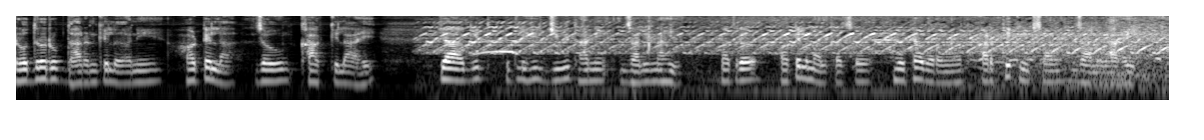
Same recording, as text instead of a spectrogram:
रौद्ररूप धारण केलं आणि हॉटेलला जळून खाक केला आहे. या आगीत कुठलीही जीवितहानी झाली नाही. मात्र हॉटेल मालकाचं मोठ्या प्रमाणात आर्थिक नुकसान झालेलं आहे.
